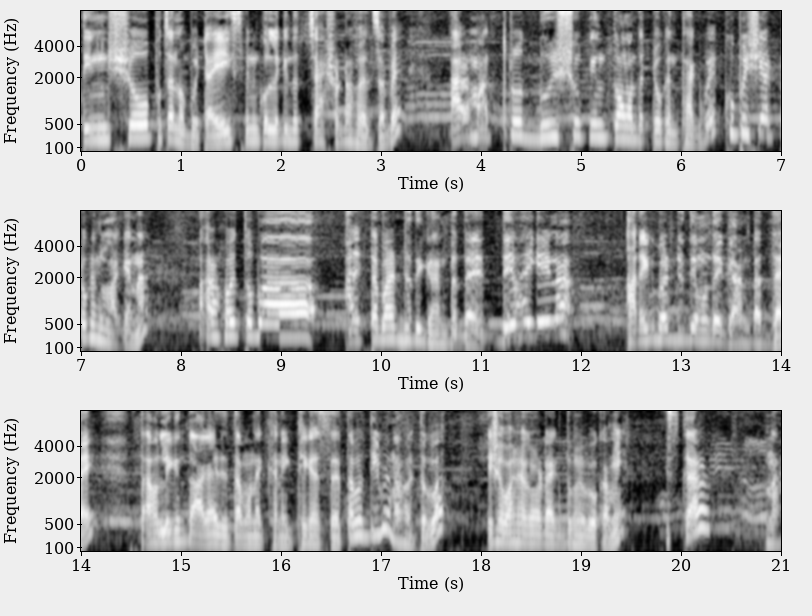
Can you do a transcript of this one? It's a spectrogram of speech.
তিনশো পঁচানব্বইটা। এই স্পেন করলে কিন্তু চারশোটা হয়ে যাবে। আর মাত্র দুইশো কিন্তু আমাদের টোকেন থাকবে। খুব বেশি আর টোকেন লাগে না। আর হয়তো বা আরেকটা বার যদি গানটা দেয়। দে ভাই গেই না। আরেকবার যদি আমাদের গানটা দেয়, তাহলে কিন্তু আগায় যেতাম অনেকখানি, ঠিক আছে? তবে দিবে না হয়তো বা এসব আশা করাটা একদমই বোকামি। স্কার? না।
